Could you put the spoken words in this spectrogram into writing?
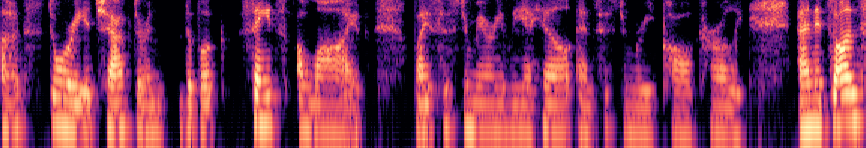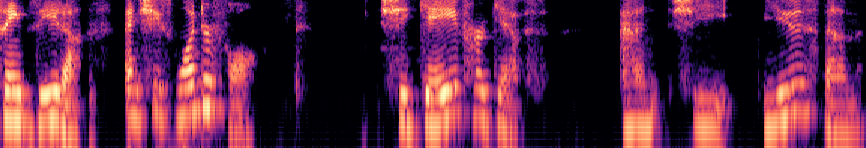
a story, a chapter in the book Saints Alive by Sister Mary Lea Hill and Sister Marie Paul Curley. And it's on Saint Zita, and she's wonderful. She gave her gifts and she used them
